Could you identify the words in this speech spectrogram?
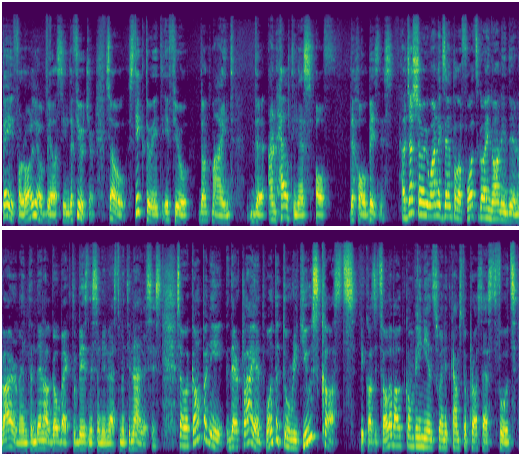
pay for all your bills in the future. So stick to it if you don't mind the unhealthiness of the whole business. I'll just show you one example of what's going on in the environment and then I'll go back to business and investment analysis. So, a company, their client wanted to reduce costs because it's all about convenience when it comes to processed foods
